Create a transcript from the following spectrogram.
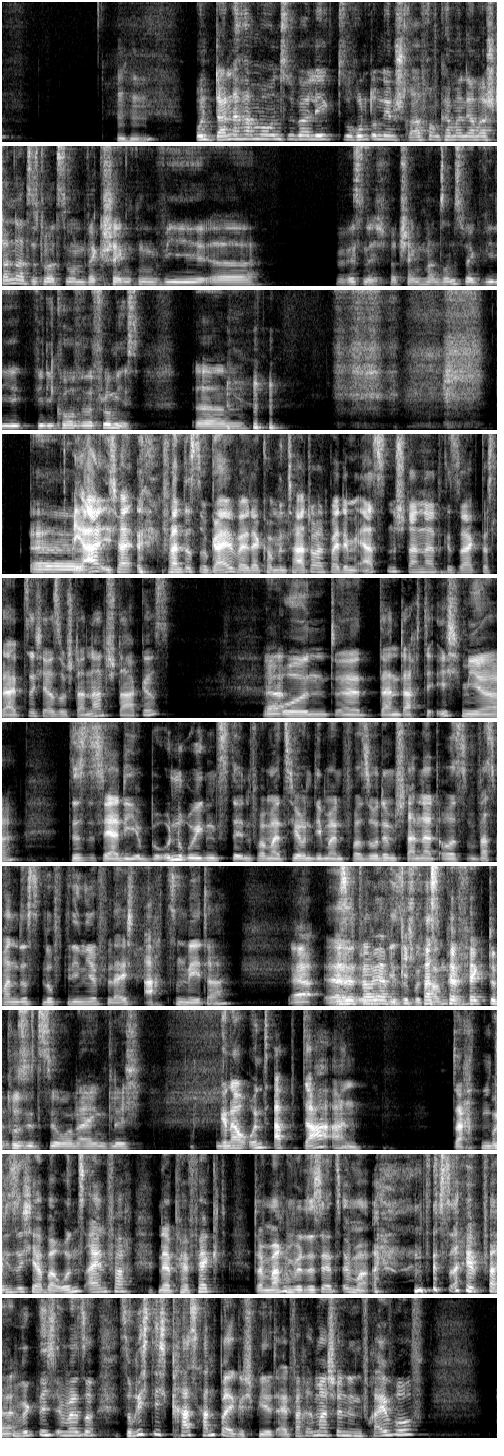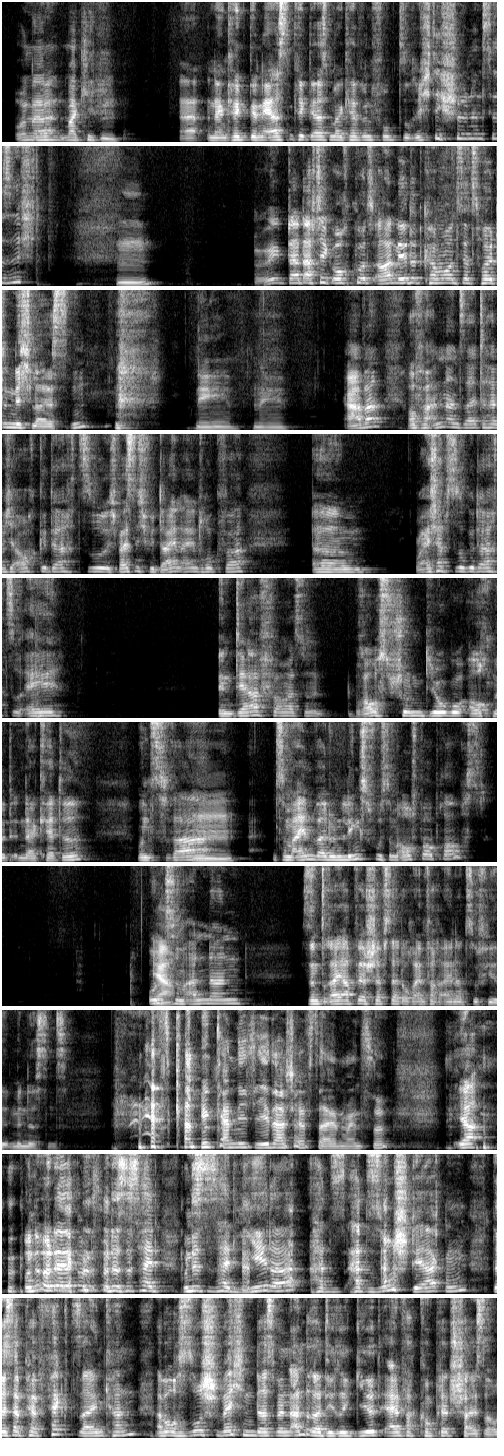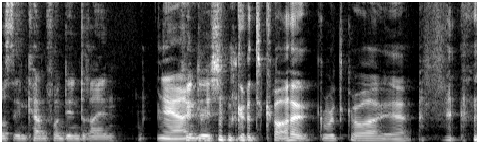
Mhm. Und dann haben wir uns überlegt, so rund um den Strafraum kann man ja mal Standardsituationen wegschenken, wie äh, Ich weiß nicht, was schenkt man sonst weg? Wie die, wie die Kurve Flummis. Ähm, äh, ja, ich fand das so geil, weil der Kommentator hat bei dem ersten Standard gesagt, dass Leipzig ja so standardstark ist. Ja. Und äh, dann dachte ich mir, das ist ja die beunruhigendste Information, die man vor so einem Standard aus, was waren das, Luftlinie vielleicht 18 Meter? Ja, äh, also es war ja wirklich so fast perfekte Position eigentlich. Genau, und ab da an dachten und die sich ja bei uns einfach, na perfekt, dann machen wir das jetzt immer. ist einfach ja. wirklich immer so, so richtig krass Handball gespielt. Einfach immer schön in den Freiwurf und dann ja. mal kicken. Ja, und dann kriegt den ersten kriegt erstmal Kevin Vogt so richtig schön ins Gesicht. Mhm. Da dachte ich auch kurz, ah nee, das können wir uns jetzt heute nicht leisten. Nee, nee. Aber auf der anderen Seite habe ich auch gedacht, so, ich weiß nicht, wie dein Eindruck war, ähm, aber ich habe so gedacht, so, ey, in der Formation brauchst schon Diogo auch mit in der Kette. Und zwar mhm. zum einen, weil du einen Linksfuß im Aufbau brauchst. Und ja. zum anderen sind drei Abwehrchefs halt auch einfach einer zu viel, mindestens. Das kann, kann nicht jeder Chef sein, meinst du? Ja, und, und, und, und, es ist halt, und es ist halt, jeder hat, hat so Stärken, dass er perfekt sein kann, aber auch so Schwächen, dass wenn ein anderer dirigiert, er einfach komplett scheiße aussehen kann von den dreien. Ja, finde ich. Good call, good call, ja.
